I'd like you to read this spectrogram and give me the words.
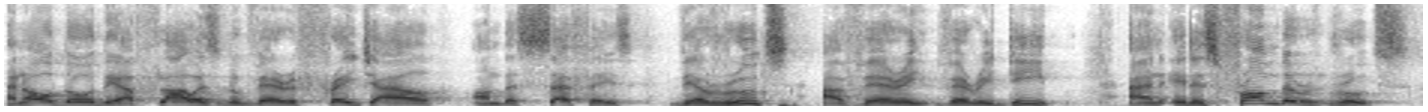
And although their flowers look very fragile on the surface, their roots are very, very deep. And it is from the roots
